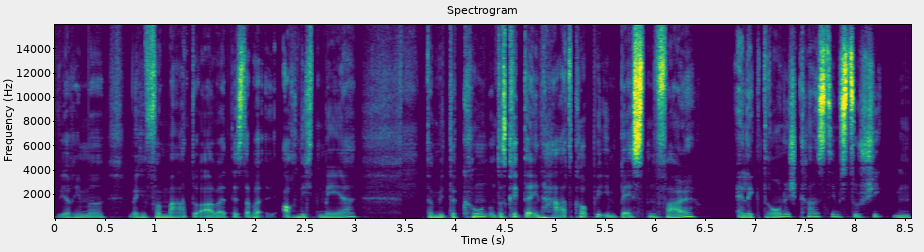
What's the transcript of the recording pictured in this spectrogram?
wie auch immer, in welchem Format du arbeitest, aber auch nicht mehr, damit der Kunde, und das kriegt er in Hardcopy im besten Fall, elektronisch kannst du ihm zu schicken,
